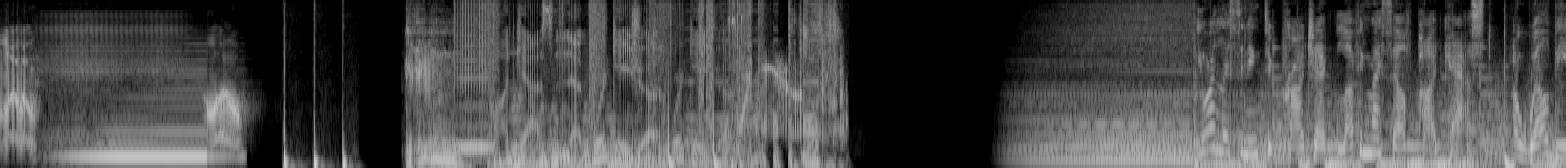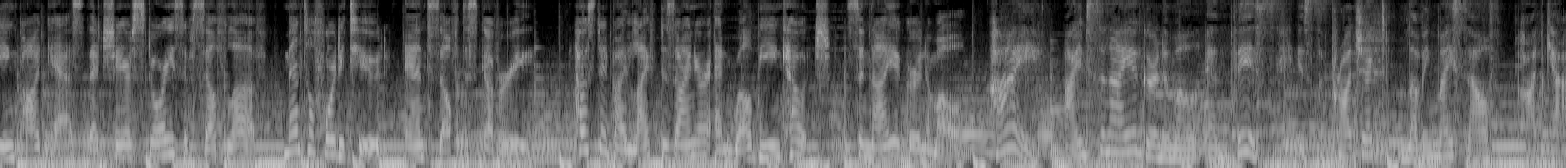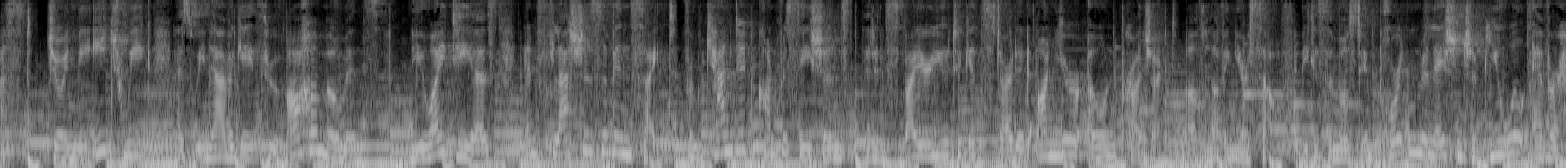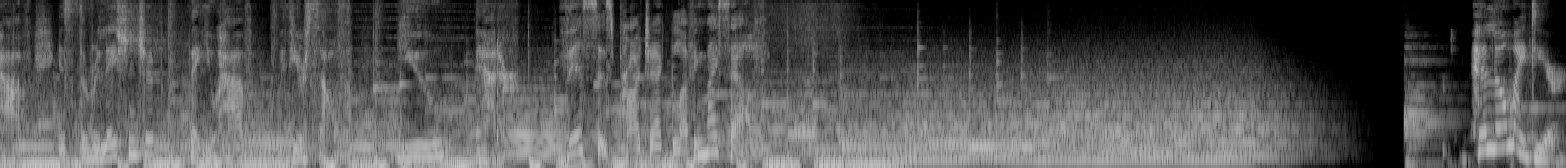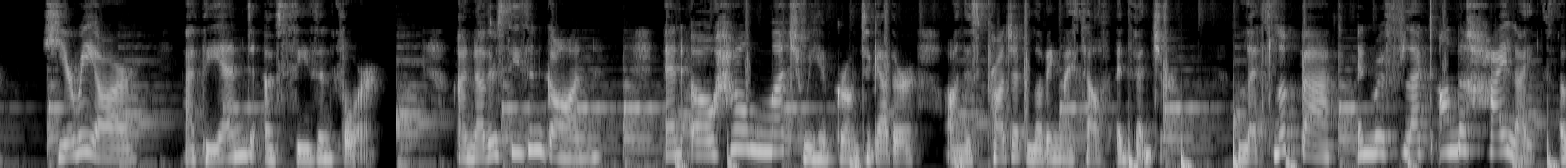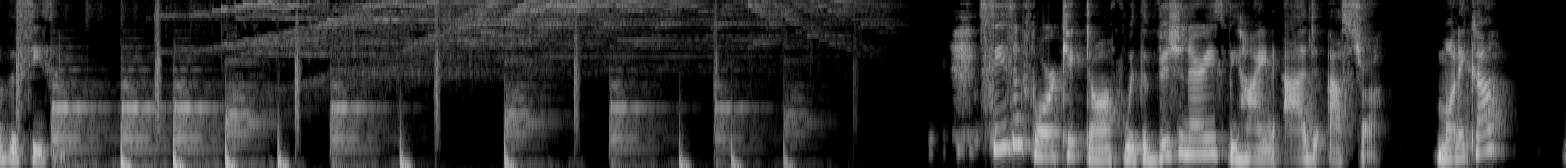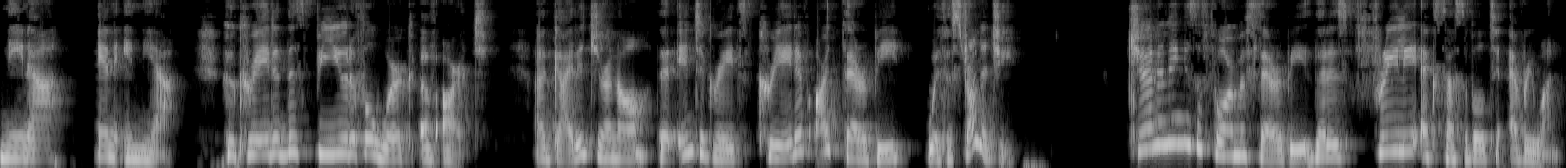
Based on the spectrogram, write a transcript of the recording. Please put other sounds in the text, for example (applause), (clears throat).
Hello? Hello? (clears throat) Podcast Network Asia. Network Asia. You're listening to Project Loving Myself podcast, a well being podcast that shares stories of self love, mental fortitude, and self discovery. Hosted by life designer and well being coach, Sanaya Gurnamal. Hi, I'm Sanaya Gurnamal, and this is the Project Loving Myself podcast. Join me each week as we navigate through aha moments, new ideas, and flashes of insight from candid conversations that inspire you to get started on your own project of loving yourself. Because the most important relationship you will ever have is the relationship that you have with yourself. You matter. This is Project Loving Myself. Hello, my dear. Here we are at the end of season four. Another season gone, and oh, how much we have grown together on this Project Loving Myself adventure. Let's look back and reflect on the highlights of the season. Season 4 kicked off with the visionaries behind Ad Astra, Monica, Nina, and Inya, who created this beautiful work of art, a guided journal that integrates creative art therapy with astrology. Journaling is a form of therapy that is freely accessible to everyone.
